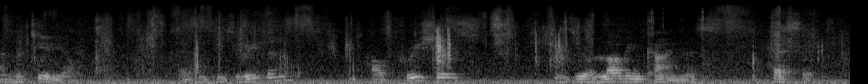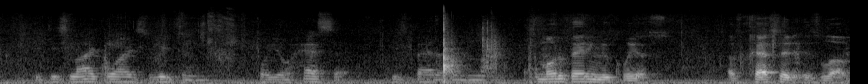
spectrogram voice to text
and material. As it is written, how precious is your loving kindness, Hesed. It is likewise written, for your Hesed is better than life. The motivating nucleus of Chesed is love.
